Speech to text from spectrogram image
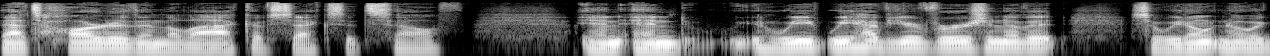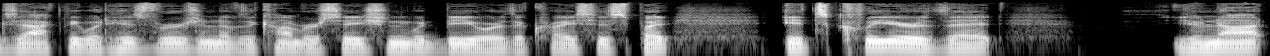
That's harder than the lack of sex itself. And and we we have your version of it, so we don't know exactly what his version of the conversation would be or the crisis, but it's clear that you're not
